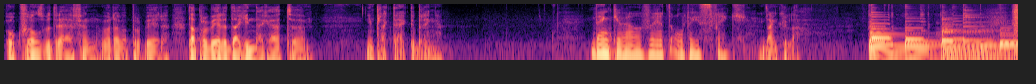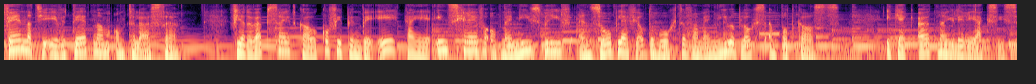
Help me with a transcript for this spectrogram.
ook voor ons bedrijf en waar dat we proberen, dat proberen dag in dag uit uh, in praktijk te brengen. Dank je wel voor het open gesprek. Dank u wel. Fijn dat je even tijd nam om te luisteren. Via de website kouwekoffie.be kan je je inschrijven op mijn nieuwsbrief en zo blijf je op de hoogte van mijn nieuwe blogs en podcasts. Ik kijk uit naar jullie reacties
